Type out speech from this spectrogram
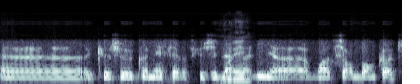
euh, que je connaissais parce que j'ai de la Oui. famille euh, moi sur Bangkok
